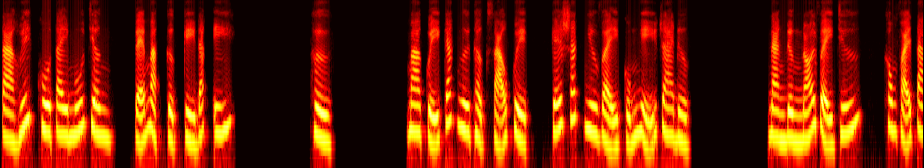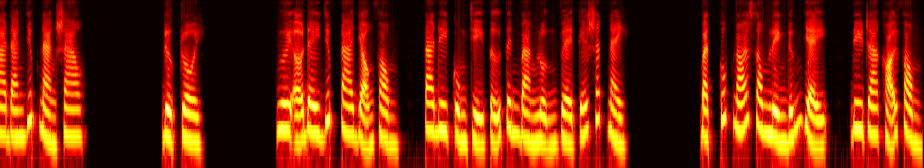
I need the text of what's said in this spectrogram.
Tà huyết khua tay múa chân, vẻ mặt cực kỳ đắc ý. Hừ. Ma quỷ các ngươi thật xảo quyệt, kế sách như vậy cũng nghĩ ra được. Nàng đừng nói vậy chứ, không phải ta đang giúp nàng sao? Được rồi. Ngươi ở đây giúp ta dọn phòng, ta đi cùng chị tử tinh bàn luận về kế sách này. Bạch Cúc nói xong liền đứng dậy, đi ra khỏi phòng,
